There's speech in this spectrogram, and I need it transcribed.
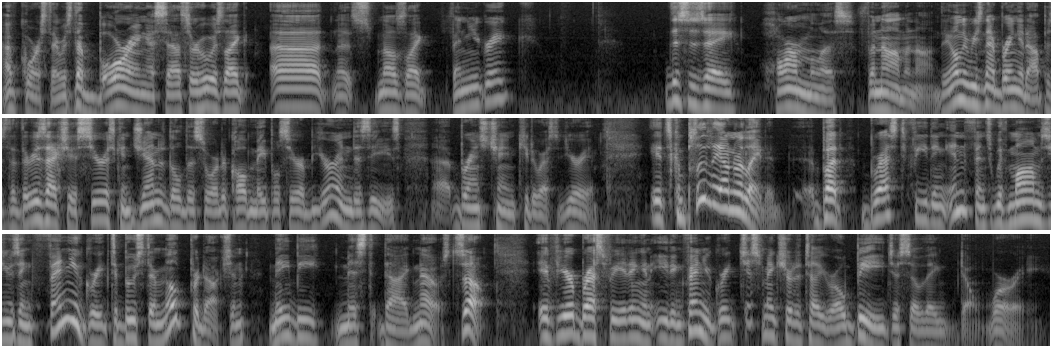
Of course, there was the boring assessor who was like, uh, it smells like fenugreek? This is a harmless phenomenon. The only reason I bring it up is that there is actually a serious congenital disorder called maple syrup urine disease, uh, branched-chain ketoaciduria. It's completely unrelated, but breastfeeding infants with moms using fenugreek to boost their milk production may be misdiagnosed. So, if you're breastfeeding and eating fenugreek, just make sure to tell your OB just so they don't worry.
